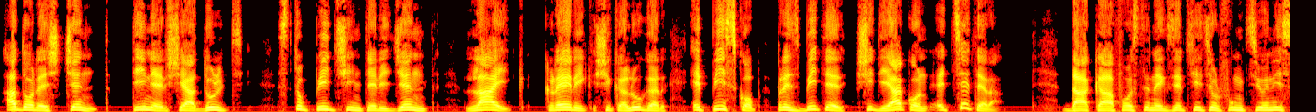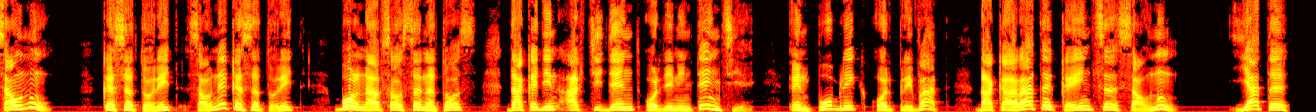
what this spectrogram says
adolescent, tineri și adulți, stupid și inteligent, laic, cleric și călugăr, episcop, prezbiter și diacon, etc. Dacă a fost în exercițiul funcțiunii sau nu, căsătorit sau necăsătorit, bolnav sau sănătos, dacă din accident ori din intenție, în public ori privat, dacă arată căință sau nu. Iată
